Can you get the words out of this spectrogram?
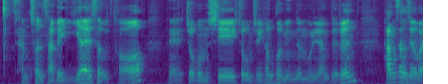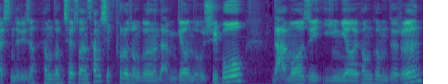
3,400 이하에서부터 예, 조금씩 조금씩 현금 있는 물량들은 항상 제가 말씀드리죠 현금 최소한 30% 정도는 남겨 놓으시고 나머지 잉여 현금들은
